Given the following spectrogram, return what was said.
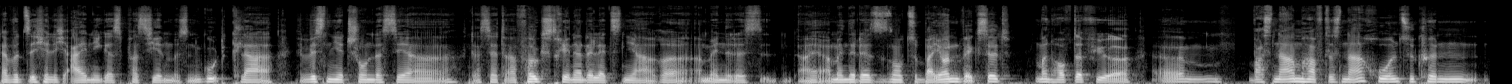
da wird sicherlich einiges passieren müssen. Gut, klar, wir wissen jetzt schon, dass der, dass der Erfolgstrainer der letzten Jahre am Ende des, äh, am Ende der Saison zu Bayonne wechselt. Man hofft dafür, ähm, was Namhaftes nachholen zu können.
